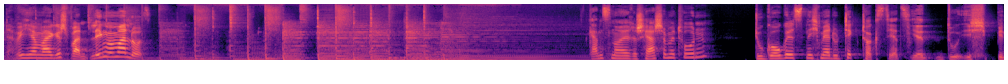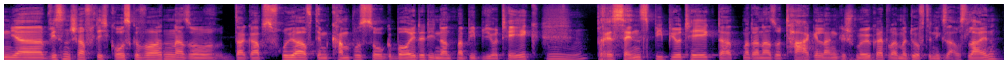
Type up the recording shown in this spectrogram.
Da bin ich ja mal gespannt. Legen wir mal los. Ganz neue Recherchemethoden. Du googelst nicht mehr, du TikTokst jetzt. Ja, du, ich bin ja wissenschaftlich groß geworden. Also da gab es früher auf dem Campus so Gebäude, die nennt man Bibliothek, Präsenzbibliothek. Da hat man dann also tagelang geschmökert, weil man durfte nichts ausleihen.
